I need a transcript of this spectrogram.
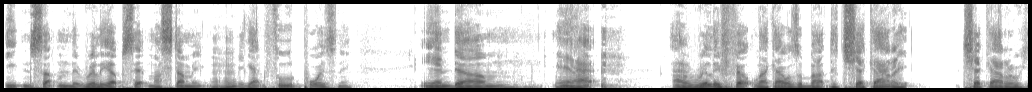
eaten something that really upset my stomach. Mhm. I got food poisoning. and um, man, I I really felt like I was about to check out of check out of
